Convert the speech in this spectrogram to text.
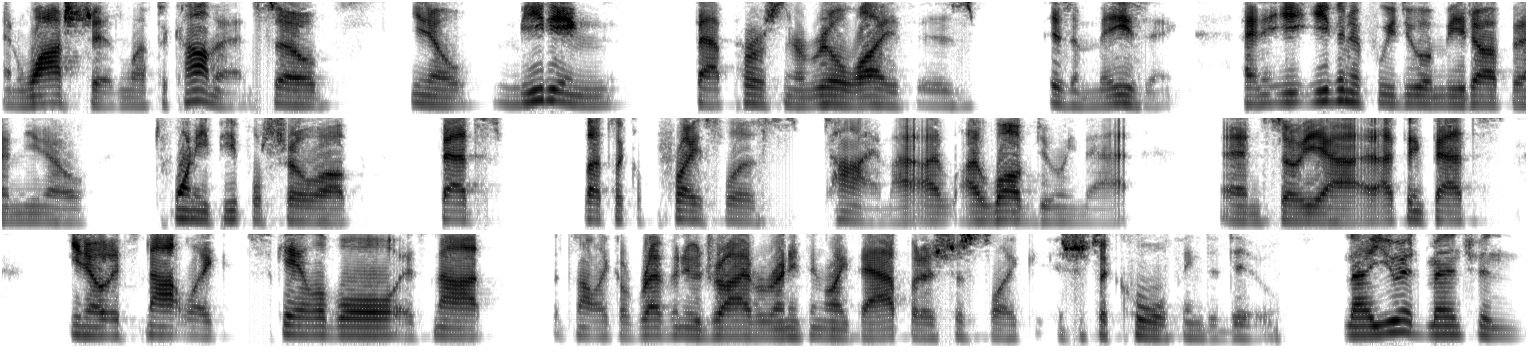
and watched it and left a comment. So, you know, meeting that person in real life is is amazing. And e- even if we do a meetup and you know 20 people show up, that's that's like a priceless time. I I, I love doing that. And so yeah, I think that's you know it's not like scalable. It's not it's not like a revenue driver or anything like that. But it's just like it's just a cool thing to do. Now you had mentioned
